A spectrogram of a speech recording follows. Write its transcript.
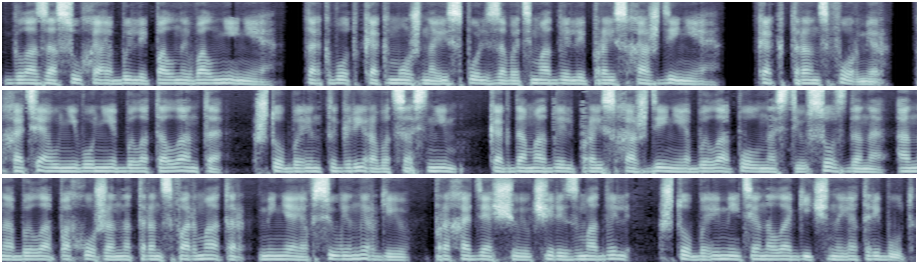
глаза Суха были полны волнения. Так вот как можно использовать модели происхождения. Как трансформер. Хотя у него не было таланта, чтобы интегрироваться с ним, когда модель происхождения была полностью создана, она была похожа на трансформатор, меняя всю энергию, проходящую через модель, чтобы иметь аналогичный атрибут.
